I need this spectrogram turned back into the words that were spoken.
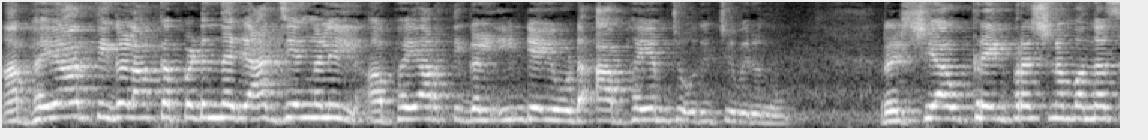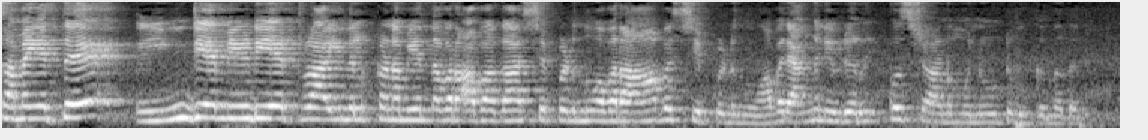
അഭയാർത്ഥികളാക്കപ്പെടുന്ന രാജ്യങ്ങളിൽ അഭയാർത്ഥികൾ ഇന്ത്യയോട് അഭയം ചോദിച്ചു വരുന്നു. റഷ്യ ഉക്രൈൻ പ്രശ്നം വന്ന സമയത്ത് ഇന്ത്യ മീഡിയേറ്ററായി നിൽക്കണം എന്നവർ അവകാശപ്പെടുന്നു അവർ ആവശ്യപ്പെടുന്നു. അവർ അങ്ങനെ ഒരു റിക്വസ്റ്റ് ആണ് മുന്നോട്ട് വെക്കുന്നത്.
